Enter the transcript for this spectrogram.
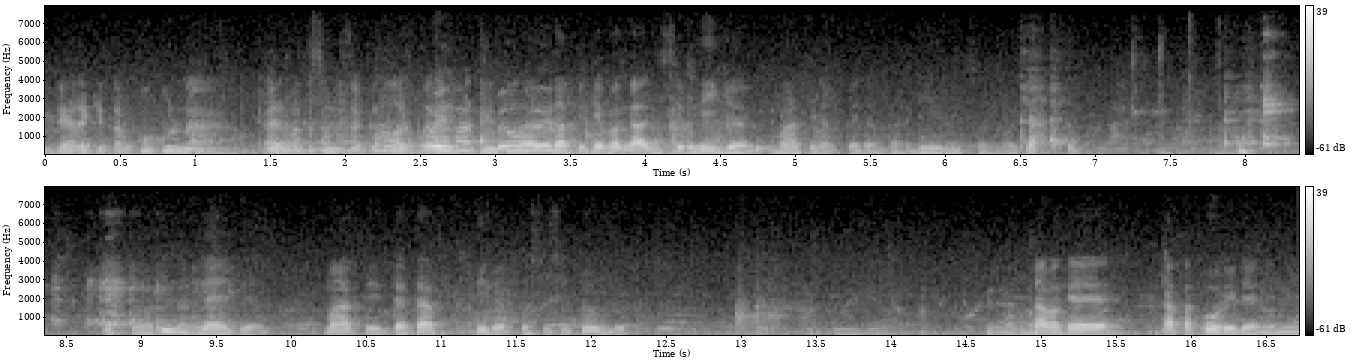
Itu ada kita pukul nah air mata sampai bisa keluar tapi mati. Nah, tapi kebanggaan Sirhija mati dalam keadaan berdiri semua jatuh. Itu orang legend. Mati tetap tidak posisi tunduk. Sama kayak Katakuri dan ini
